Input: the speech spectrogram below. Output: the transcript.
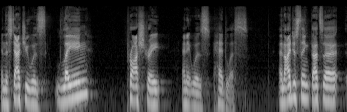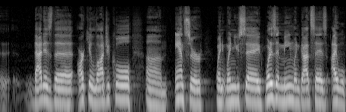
And the statue was laying prostrate and it was headless. And I just think that's a, that is the archaeological um, answer when, when you say, what does it mean when God says, I will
